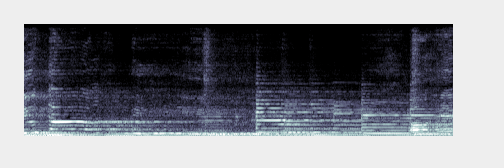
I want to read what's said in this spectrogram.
you done for me. Oh, hey.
